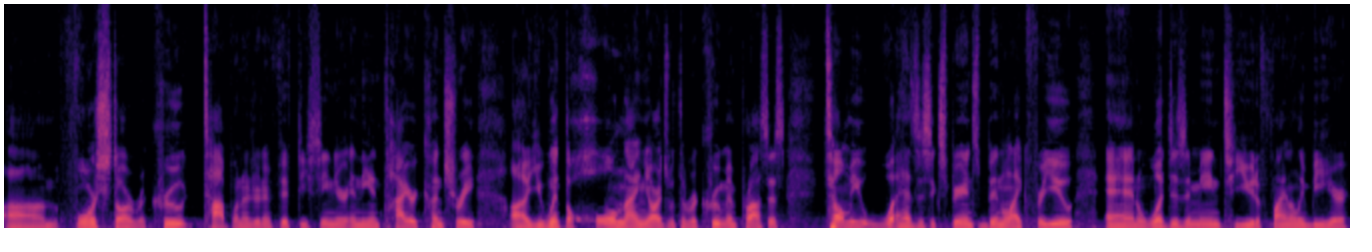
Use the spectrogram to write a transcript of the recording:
Um, four-star recruit, top 150 senior in the entire country. Uh, you went the whole nine yards with the recruitment process. Tell me what has this experience been like for you, and what does it mean to you to finally be here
